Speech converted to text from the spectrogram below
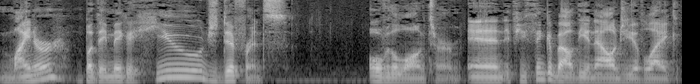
minor, but they make a huge difference over the long term. And if you think about the analogy of like,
